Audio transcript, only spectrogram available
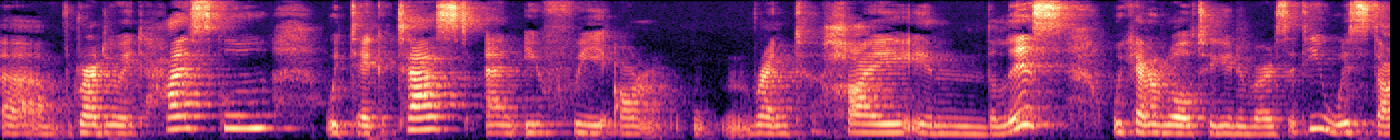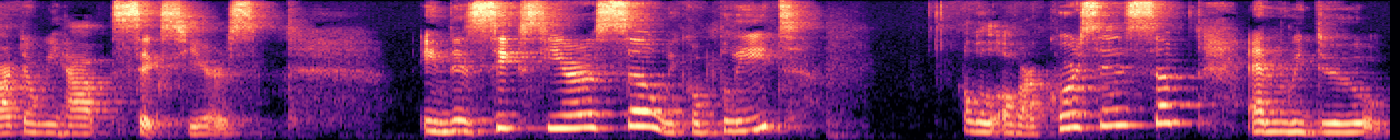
um, graduate high school, we take a test, and if we are ranked high in the list, we can enroll to university. We start and we have six years. In these six years, uh, we complete all of our courses and we do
